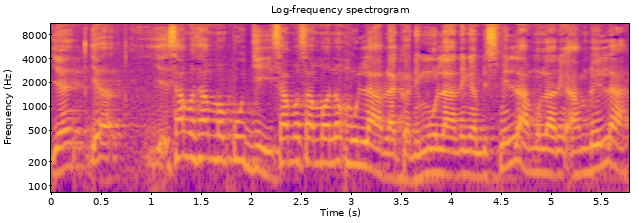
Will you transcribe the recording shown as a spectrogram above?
Ya ya Ya, sama-sama puji sama-sama nak mula belakang ni mula dengan bismillah mula dengan alhamdulillah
